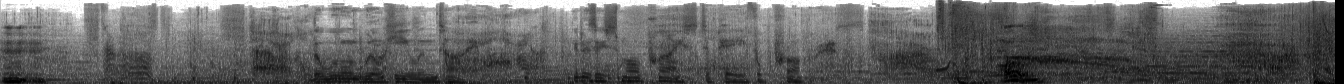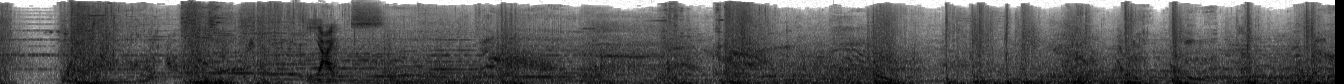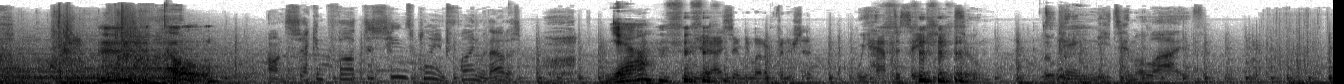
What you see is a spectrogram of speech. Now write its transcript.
Hmm. The wound will heal in time. It is a small price to pay for progress. Oh. Yikes. Hmm. Oh. on second thought, this scene's playing fine without us. Yeah. yeah, I say we let him finish it. We have to save Shang Tsung. Liu Kang needs him alive.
